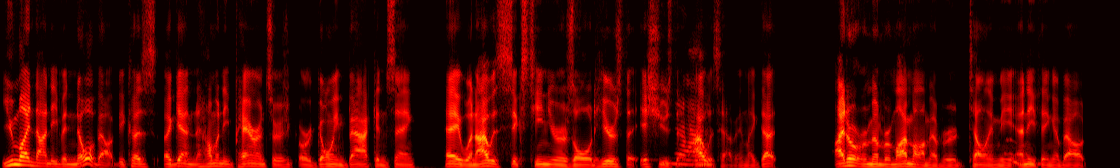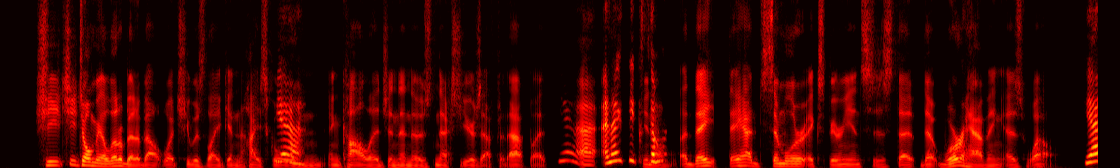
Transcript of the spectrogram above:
you might not even know about because, again, how many parents are, are going back and saying, Hey, when I was 16 years old, here's the issues yeah. that I was having. Like that, I don't remember my mom ever telling me mm. anything about she she told me a little bit about what she was like in high school yeah. and in college and then those next years after that but yeah and i think you some know, uh, they they had similar experiences that that we're having as well yeah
